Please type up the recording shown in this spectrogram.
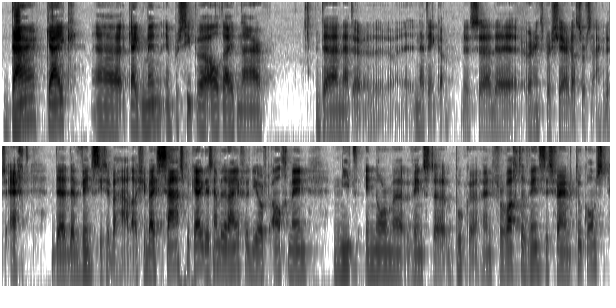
daar kijk, kijkt men in principe altijd naar de net, uh, net income. Dus uh, de earnings per share, dat soort zaken. Dus echt de, de winst die ze behalen. Als je bij SaaS bekijkt, dit zijn bedrijven die over het algemeen niet enorme winsten boeken. Hun verwachte winst is ver in de toekomst.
